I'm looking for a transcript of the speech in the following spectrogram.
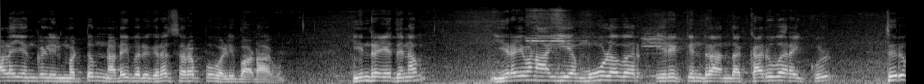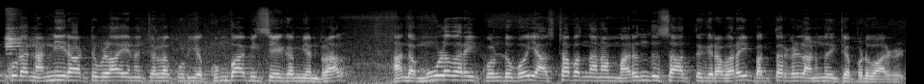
ஆலயங்களில் மட்டும் நடைபெறுகிற சிறப்பு வழிபாடாகும். இன்றைய தினம் இறைவனாகிய மூலவர் இருக்கின்ற அந்த கருவறைக்குள் திருக்குட நன்னீராட்டு விழா என சொல்லக்கூடிய கும்பாபிஷேகம் என்றால் அந்த மூலவரை கொண்டு போய் அஷ்டபந்தனம் மருந்து சாத்துகிற வரை பக்தர்கள் அனுமதிக்கப்படுவார்கள்.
